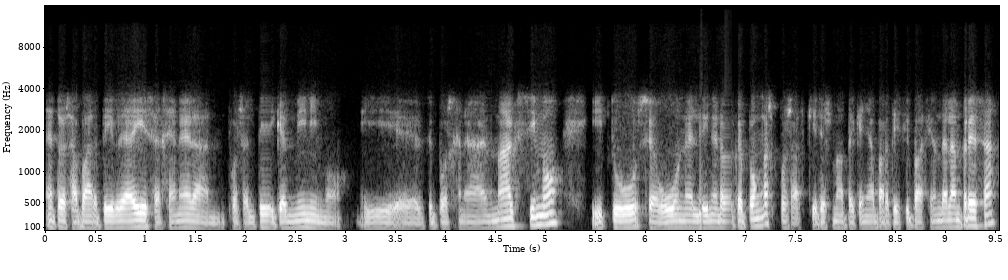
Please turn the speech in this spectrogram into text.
Entonces, a partir de ahí se generan pues el ticket mínimo y eh, te puedes generar el máximo y tú, según el dinero que pongas, pues adquieres una pequeña participación de la empresa,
